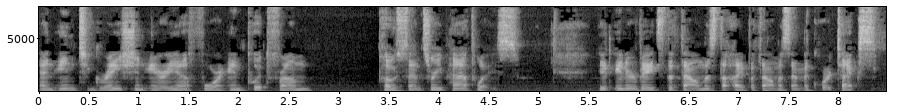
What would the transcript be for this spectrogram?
an integration area for input from postsensory pathways. It innervates the thalamus, the hypothalamus, and the cortex.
